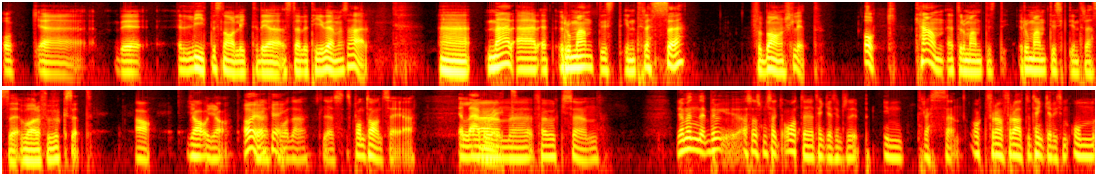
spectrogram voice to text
Och eh, det är lite snarlikt till det jag ställde tidigare, men så här. Eh, när är ett romantiskt intresse för barnsligt? Och kan ett romantiskt, romantiskt intresse vara för vuxet? ja och ja. Oj, Eh, okej. Båda skulle jag spontant säga. Elaborate. Um, eh, för vuxen. Ja men alltså som sagt åter, jag tänker typ, typ intressen. Och framförallt, då tänker jag liksom om,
